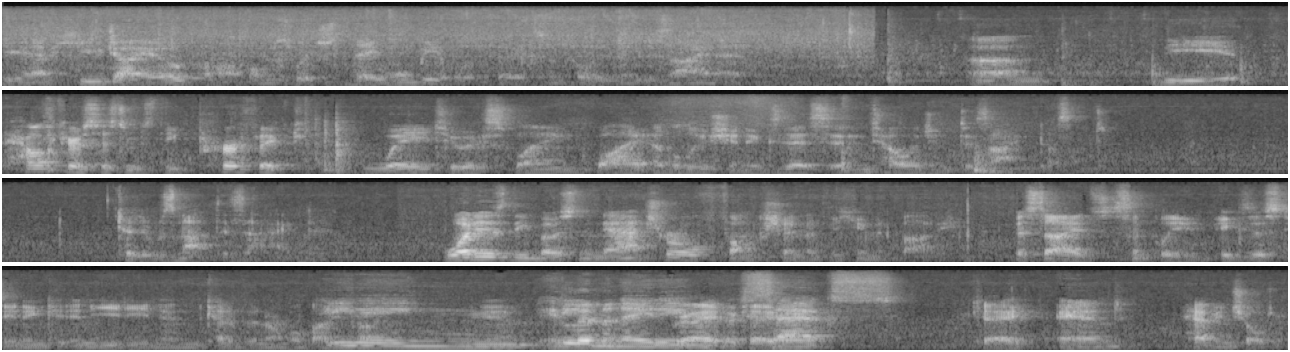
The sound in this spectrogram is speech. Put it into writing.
You're going to have huge I/O problems, which they won't be able to fix until they redesign it. Um, the healthcare system is the perfect way to explain why evolution exists and intelligent design doesn't. Because it was not designed. What is the most natural function of the human body besides simply existing and, and eating and kind of the normal body? Eating, Yeah. eliminating, Right, okay. sex. Okay, and having children.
